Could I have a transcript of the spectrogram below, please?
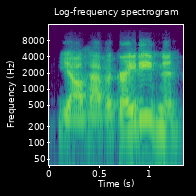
Y'all have a great evening.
